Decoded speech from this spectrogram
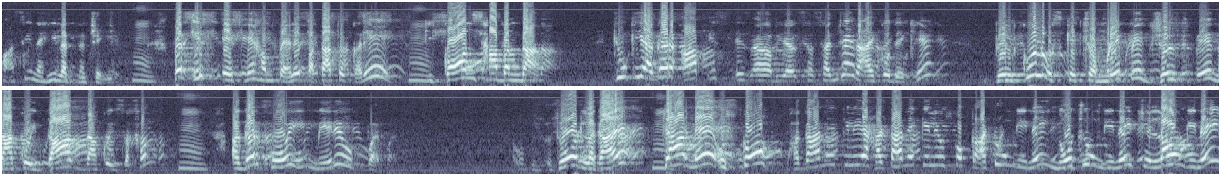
फांसी नहीं लगनी चाहिए। हम्म। पर इस केस में हम पहले पता तो करें कि कौन था बंदा। क्योंकि अगर आप इस, इस संजय राय को देखें बिल्कुल उसके चमड़े पे जिल्द पे ना कोई दाग ना कोई जख्म। हम्म। अगर कोई मेरे ऊपर ज़ोर लगाए क्या मैं उसको भगाने के लिए हटाने के लिए उसको काटूँगी नहीं नोचूँगी नहीं चिल्लाऊँगी नहीं?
